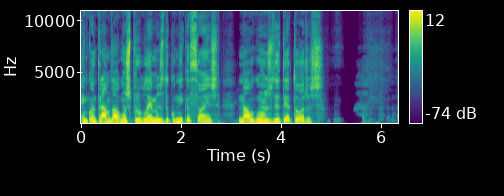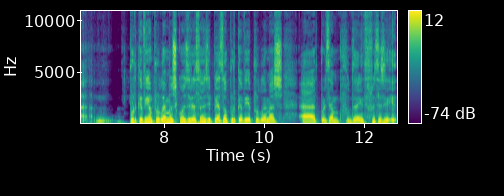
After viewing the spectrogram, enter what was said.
encontramos alguns problemas de comunicações em alguns detectores. Uh, porque haviam problemas com as direções IPs ou porque havia problemas, uh, por exemplo, de interferências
